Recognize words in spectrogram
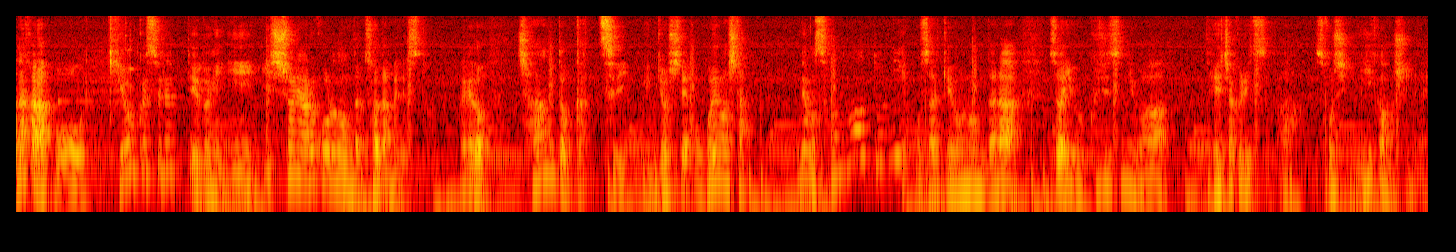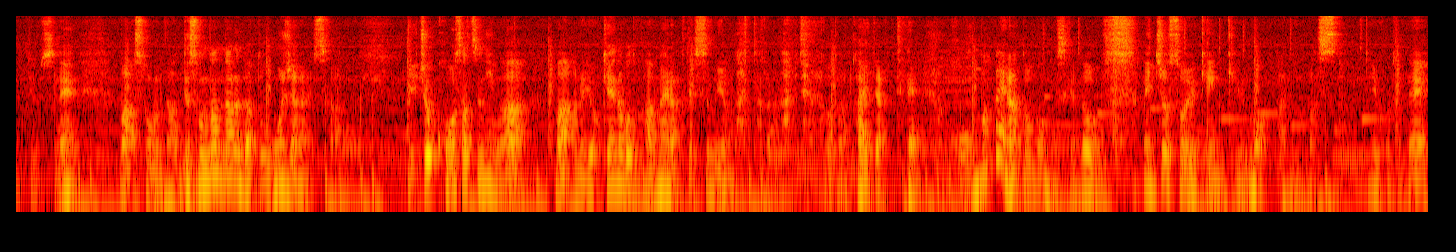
だからこう記憶するっていう時に一緒にアルコール飲んだらそれはダメですと。だけどちゃんとがっつり勉強して覚えました。でもその後にお酒を飲んだら実は翌日には定着率が少しいいかもしれないっていうんですね。まあそのなんでそんなになるんだと思うじゃないですか。一応考察には、まあ、あの余計なこと考えなくて済むようになったからみたいなことが書いてあってほんまかいなと思うんですけど一応そういう研究もあります。ということで、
